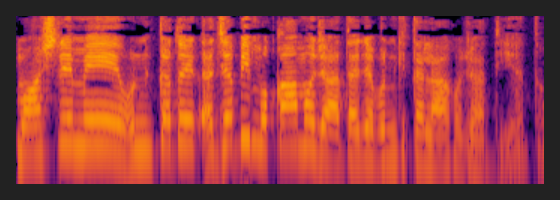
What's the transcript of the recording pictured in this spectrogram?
معاشرے میں ان کا تو ایک عجب ہی مقام ہو جاتا ہے جب ان کی طلاق ہو جاتی ہے تو۔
